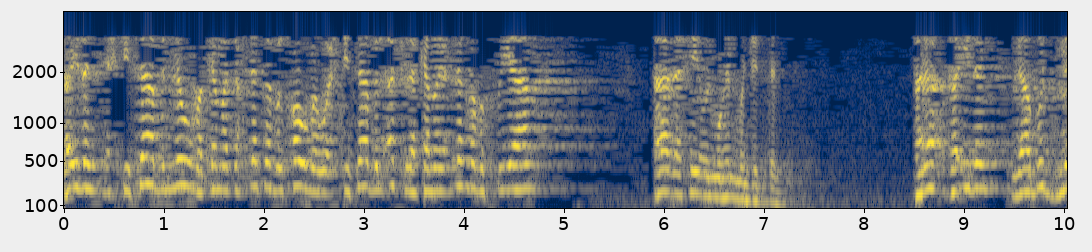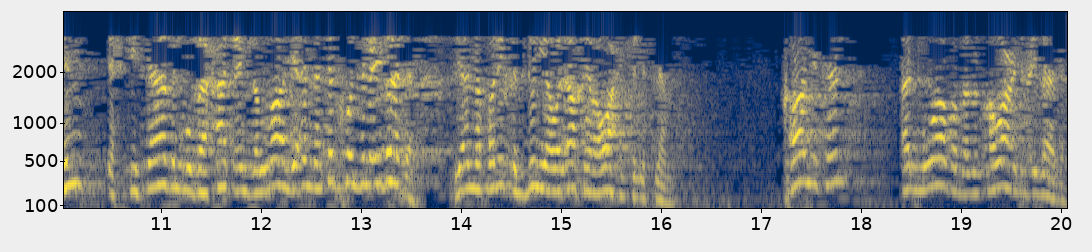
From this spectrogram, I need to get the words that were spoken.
فإذا احتساب النوم كما تحتسب القوم واحتساب الأكل كما يحتسب الصيام هذا شيء مهم جدا. فلا فإذا لابد من احتساب المباحات عند الله لأنها تدخل في العبادة لأن طريق الدنيا والآخرة واحد في الإسلام. خامسا المواظبة من قواعد العبادة.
